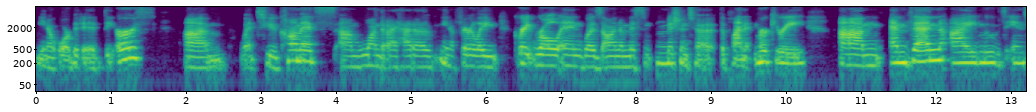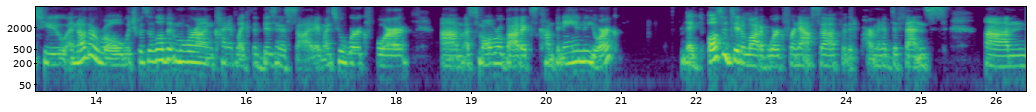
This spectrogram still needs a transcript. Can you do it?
you know orbited the earth um, went to comets. Um, one that I had a you know fairly great role in was on a miss- mission to the planet Mercury. Um, and then I moved into another role, which was a little bit more on kind of like the business side. I went to work for um, a small robotics company in New York that also did a lot of work for NASA, for the Department of Defense, um,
